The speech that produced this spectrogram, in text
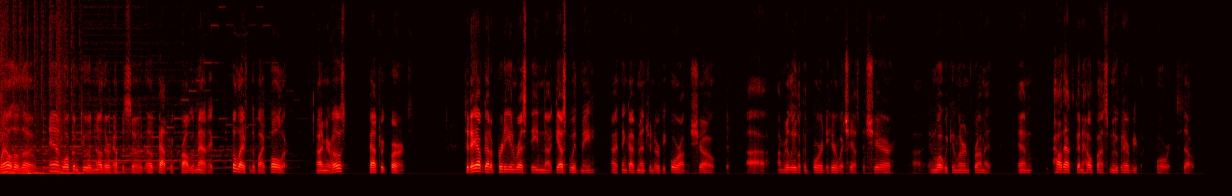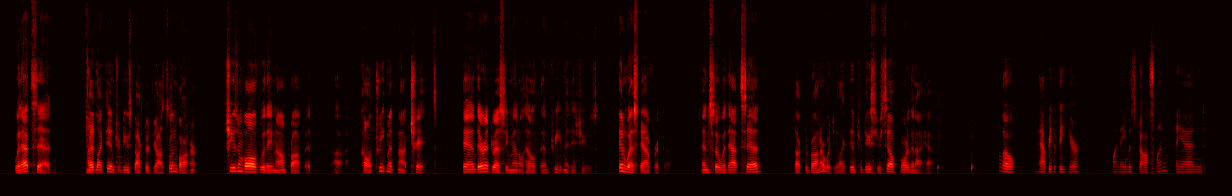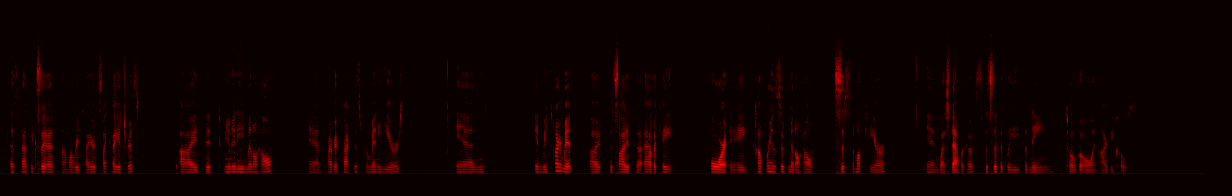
Well, hello, and welcome to another episode of Patrick Problematic, The Life of the Bipolar. I'm your host, Patrick Burns. Today I've got a pretty interesting uh, guest with me. I think I've mentioned her before on the show. Uh, I'm really looking forward to hear what she has to share uh, and what we can learn from it and how that's going to help us move everybody forward. So, with that said, I'd like to introduce Dr. Jocelyn Bonner. She's involved with a nonprofit uh, called Treatment Not Chains, and they're addressing mental health and treatment issues in West Africa. And so, with that said, Dr. Bonner, would you like to introduce yourself more than I have? Hello, I'm happy to be here. My name is Jocelyn, and as Patrick said, I'm a retired psychiatrist. I did community mental health and private practice for many years. And in retirement, I've decided to advocate for a comprehensive mental health system of care in West Africa, specifically Benin, Togo, and Ivory Coast.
